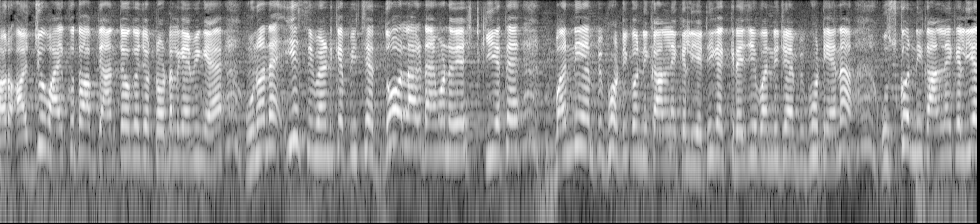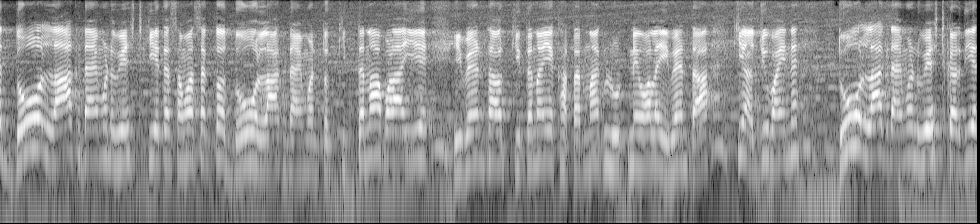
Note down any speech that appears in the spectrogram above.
और अज्जू भाई को तो आप जानते हो जो टोटल गेमिंग है, उन्होंने इस इवेंट के पीछे दो लाख डायमंड वेस्ट किए थे एमपी फोर्टी को निकालने के लिए, ठीक है? क्रेजी बन्नी जो फोर्टी है ना, उसको निकालने के लिए दो लाख डायमंड वेस्ट किए थे, समझ सकते हो? दो लाख डायमंड तो कितना बड़ा ये इवेंट था और कितना ये खतरनाक लूटने वाला इवेंट था कि अज्जू भाई ने दो लाख डायमंड वेस्ट कर दिए,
